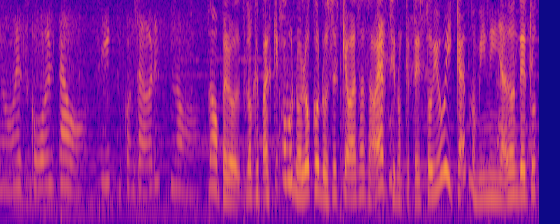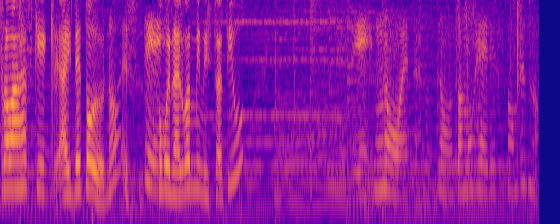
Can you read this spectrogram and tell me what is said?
No, escolta o Sí, contadores no. No, pero lo que pasa es que como no lo conoces, ¿qué vas a saber? Sino que te estoy ubicando, mi niña. Donde tú trabajas, que hay de todo, ¿no? Es como en algo administrativo. Sí, no, no, son mujeres, hombres no.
